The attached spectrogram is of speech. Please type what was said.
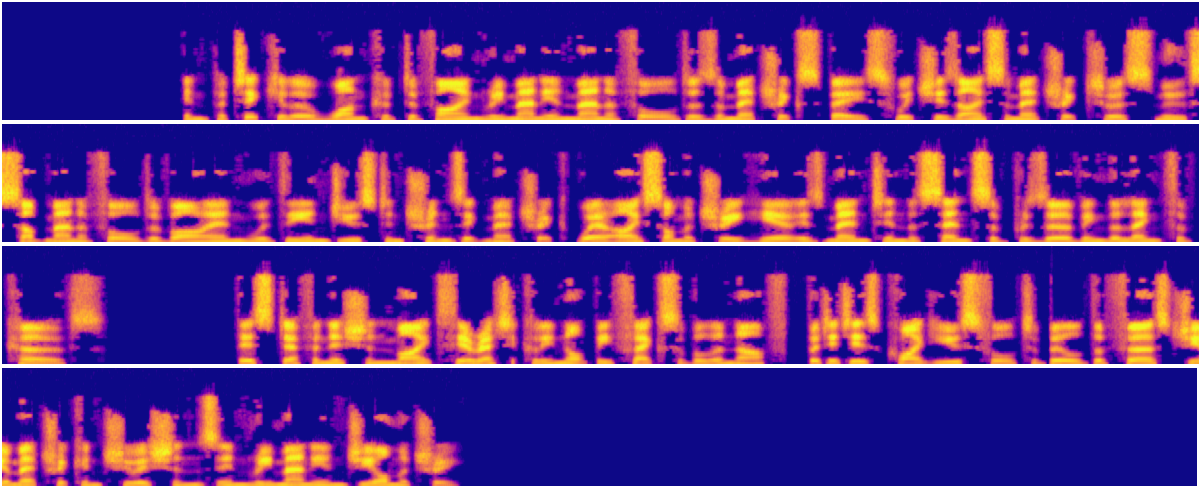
In particular one could define Riemannian manifold as a metric space which is isometric to a smooth submanifold of Rn with the induced intrinsic metric, where isometry here is meant in the sense of preserving the length of curves. This definition might theoretically not be flexible enough, but it is quite useful to build the first geometric intuitions in Riemannian geometry.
